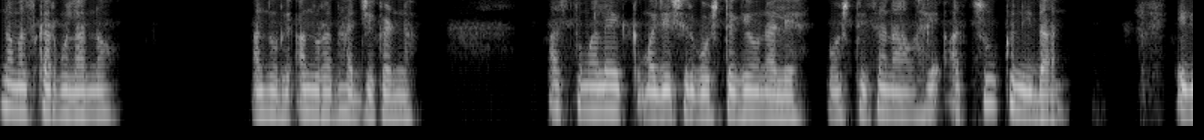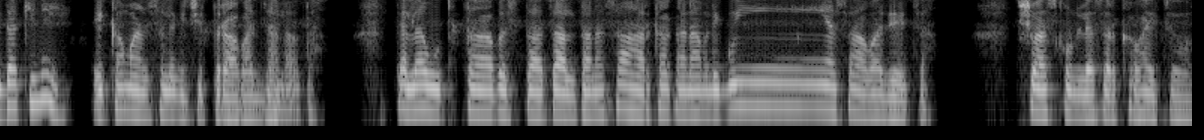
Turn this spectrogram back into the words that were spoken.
नमस्कार मुलांनो. अनुर अनुराधा आजीकडनं. आज तुम्हाला एक मजेशीर गोष्ट घेऊन आली आहे. गोष्टीचं नाव आहे अचूक निदान. एकदा की नाही एका माणसाला विचित्र आवाज झाला होता. त्याला उठता बसता चालताना सारखा कानामध्ये गुई असा आवाज यायचा. श्वास कोंडल्यासारखं व्हायचं.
